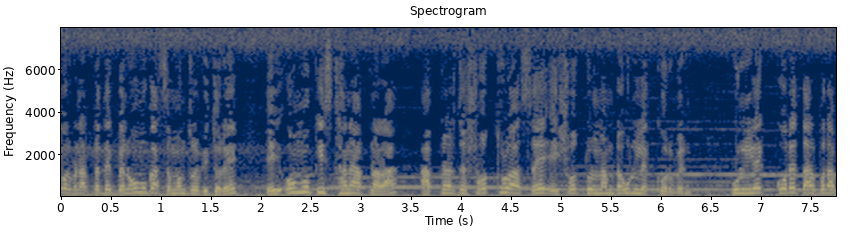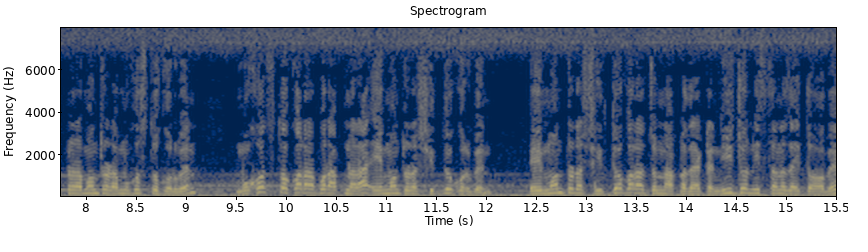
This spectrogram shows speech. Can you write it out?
করবেন, আপনি দেখবেন অমুক আছে মন্ত্রের ভিতরে। এই অমুক স্থানে আপনারা, আপনার যে শত্রু আছে, এই শত্রুর নামটা উল্লেখ করবেন। উল্লেখ করে তারপর আপনারা মন্ত্রটা মুখস্থ করবেন। মুখস্থ করার পর আপনারা এই মন্ত্রটা সিদ্ধ করবেন। এই মন্ত্রটা সিদ্ধ করার জন্য আপনাদের একটা নির্জন স্থানে যাইতে হবে।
